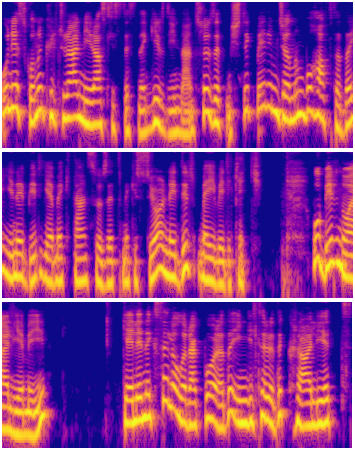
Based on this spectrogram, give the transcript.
UNESCO'nun kültürel miras listesine girdiğinden söz etmiştik. Benim canım bu haftada yine bir yemekten söz etmek istiyor. Nedir? Meyveli kek. Bu bir Noel yemeği. Geleneksel olarak bu arada İngiltere'de kraliyet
